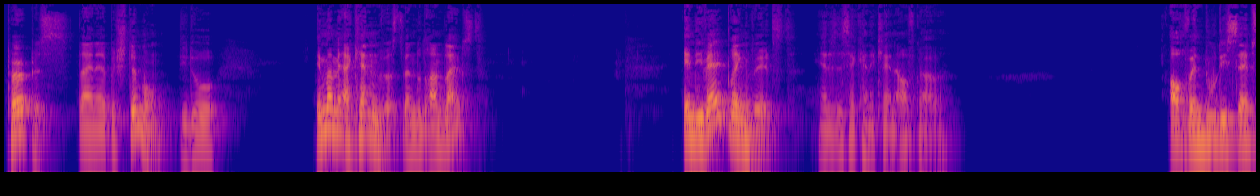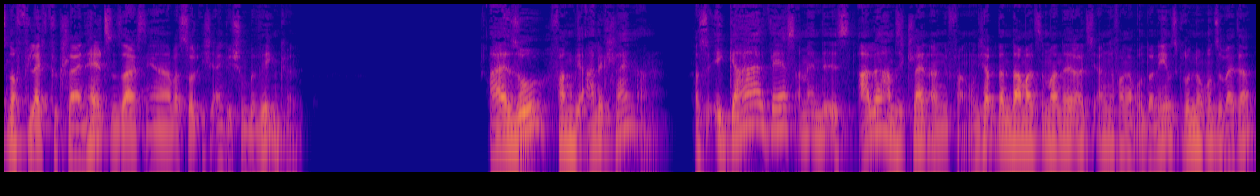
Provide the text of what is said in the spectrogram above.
Purpose, deine Bestimmung, die du immer mehr erkennen wirst, wenn du dran bleibst, in die Welt bringen willst, ja, das ist ja keine kleine Aufgabe. Auch wenn du dich selbst noch vielleicht für klein hältst und sagst, ja, was soll ich eigentlich schon bewegen können? Also fangen wir alle klein an. Also egal wer es am Ende ist, alle haben sie klein angefangen. Und ich habe dann damals immer, ne, als ich angefangen habe, Unternehmensgründung und so weiter,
